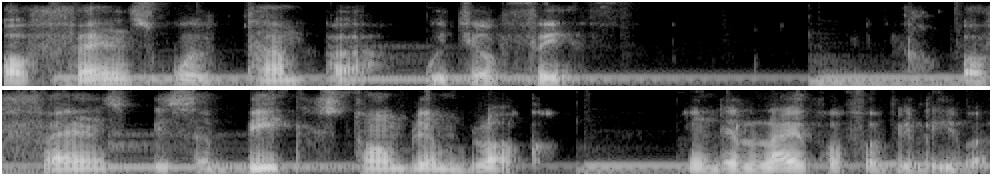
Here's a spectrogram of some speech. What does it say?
Offense will tamper with your faith Offense is a big stumbling block in the life of a believer.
